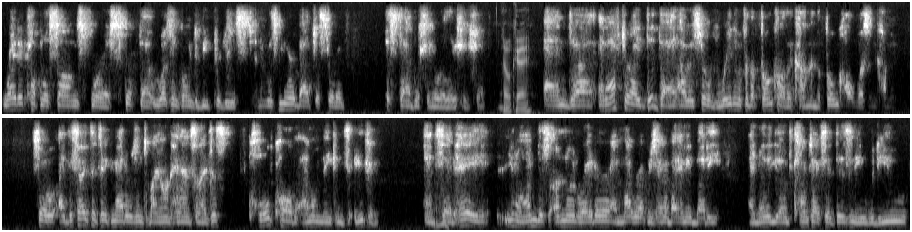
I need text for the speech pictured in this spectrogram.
write a couple of songs for a script that wasn't going to be produced, and it was more about just sort of establishing a relationship. Okay. And uh, and after I did that, I was sort of waiting for the phone call to come, and the phone call wasn't coming. So I decided to take matters into my own hands, and I just cold called Alan Menken's agent and said, "Hey, you know, I'm this unknown writer. I'm not represented by anybody. I know that you have contacts at Disney. Would you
